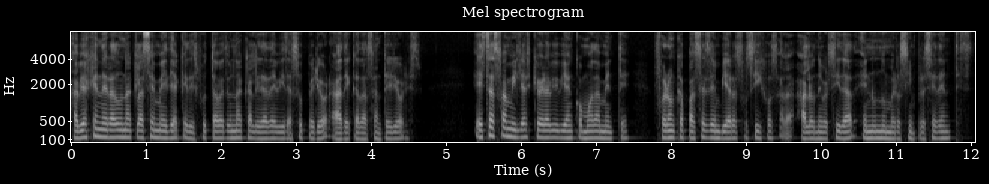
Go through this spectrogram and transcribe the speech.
había generado una clase media que disfrutaba de una calidad de vida superior a décadas anteriores. Estas familias que ahora vivían cómodamente fueron capaces de enviar a sus hijos a la, a la universidad en un número sin precedentes.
